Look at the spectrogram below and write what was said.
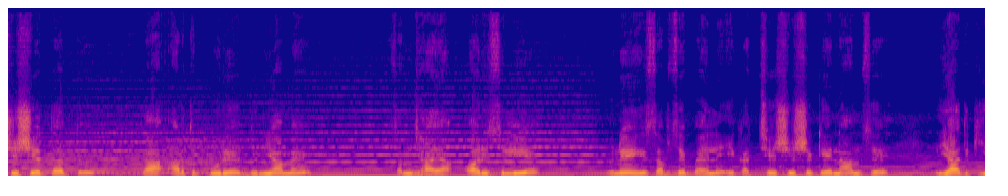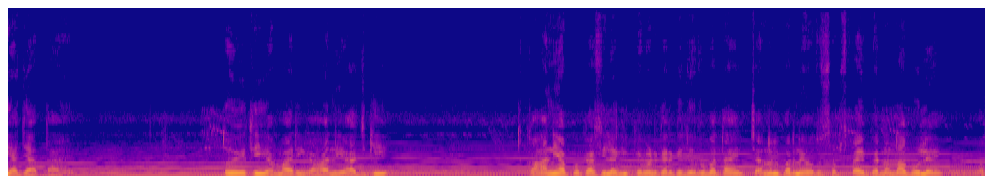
शिष्य तत्व का अर्थ पूरे दुनिया में समझाया, और इसलिए उन्हें ही सबसे पहले एक अच्छे शिष्य के नाम से याद किया जाता है। तो ये थी हमारी कहानी आज की। कहानी आपको कैसी लगी कमेंट करके ज़रूर बताएँ। चैनल पर नए हो तो सब्सक्राइब करना ना भूलें और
